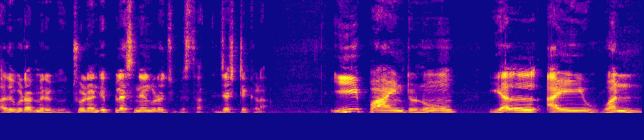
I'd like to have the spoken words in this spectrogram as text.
అది కూడా మీరు చూడండి. ప్లస్ నేను కూడా చూపిస్తాను జస్ట్ ఇక్కడ. ఈ పాయింట్ను L I one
